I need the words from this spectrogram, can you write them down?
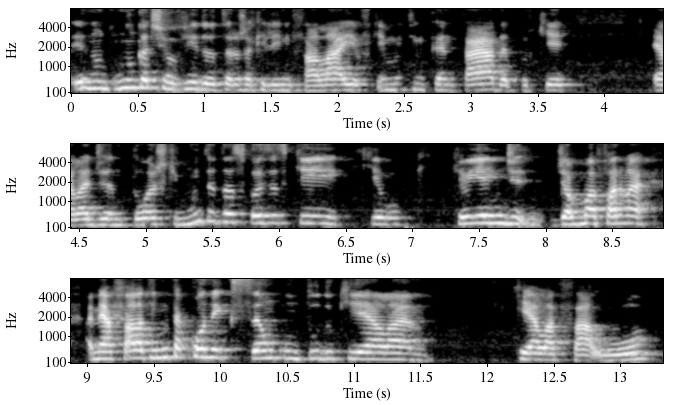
eu nunca tinha ouvido a doutora Jaqueline falar e eu fiquei muito encantada, porque ela adiantou, acho que muitas das coisas que, que, eu, que eu ia, de, de alguma forma, a minha fala tem muita conexão com tudo que ela, que ela falou,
